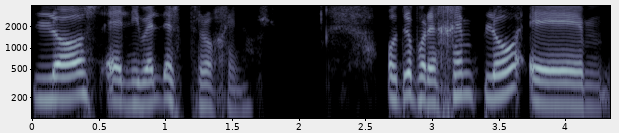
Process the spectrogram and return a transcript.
los, el nivel de estrógenos. Otro, por ejemplo, em,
